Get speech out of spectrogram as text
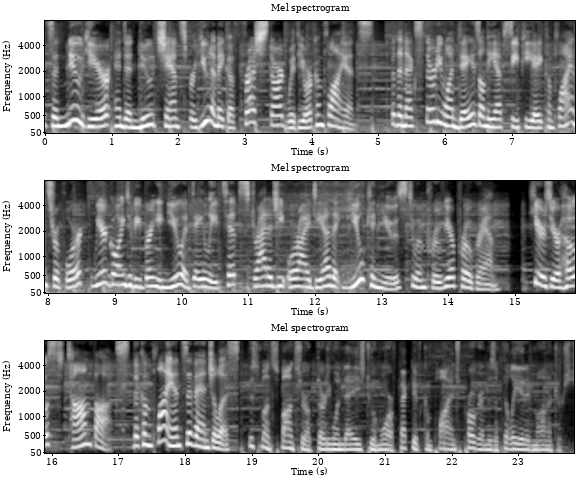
It's a new year and a new chance for you to make a fresh start with your compliance. For the next 31 days on the FCPA Compliance Report, we're going to be bringing you a daily tip, strategy, or idea that you can use to improve your program. Here's your host, Tom Fox, the Compliance Evangelist. This month's sponsor of 31 Days to a More Effective Compliance program is Affiliated Monitors.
